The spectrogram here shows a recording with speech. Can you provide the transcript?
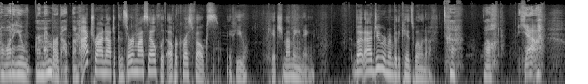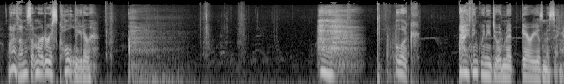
What do you remember about them? I try not to concern myself with upper crust folks, if you catch my meaning. But I do remember the kids well enough. Well, yeah. One of them's a murderous cult leader. Look, I think we need to admit Gary is missing.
